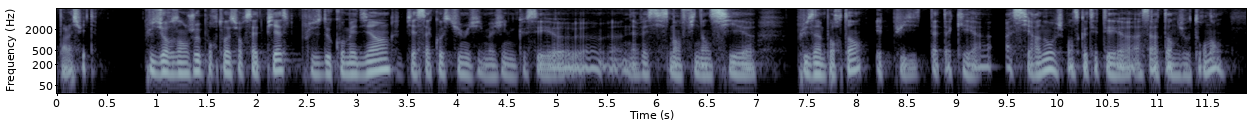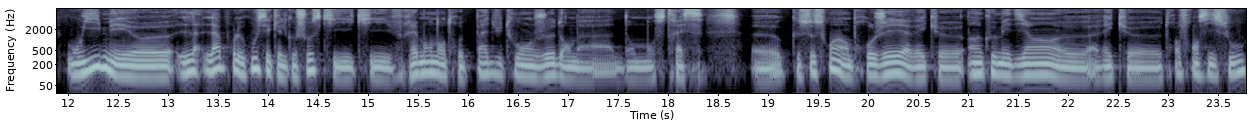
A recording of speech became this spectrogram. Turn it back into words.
par la suite. Plusieurs enjeux pour toi sur cette pièce, plus de comédiens, pièce à costume, j'imagine que c'est un investissement financier plus important. Et puis t'attaquer à, Cyrano, je pense que tu étais assez attendu au tournant. Oui, mais euh, là, pour le coup, c'est quelque chose qui, vraiment n'entre pas du tout en jeu dans, ma, dans mon stress. Euh, que ce soit un projet avec euh, un comédien euh, avec euh, 3 francs 6 sous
